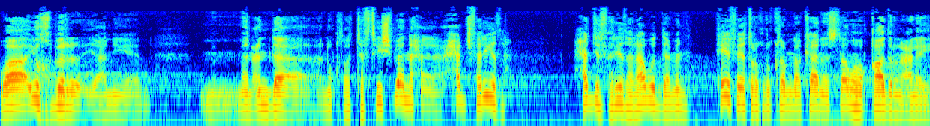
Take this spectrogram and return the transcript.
ويخبر يعني من عنده نقطة تفتيش بأن حج فريضة. حج الفريضة لا بد منه. كيف يترك ركن من أركان الإسلام وهو قادر عليه؟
